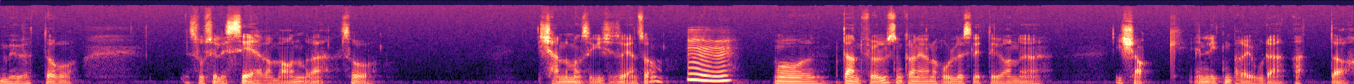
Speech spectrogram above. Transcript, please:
møter og sosialiserer med andre, så kjenner man seg ikke så ensom. Mm. Og den følelsen kan gjerne holdes litt i sjakk en liten periode etter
